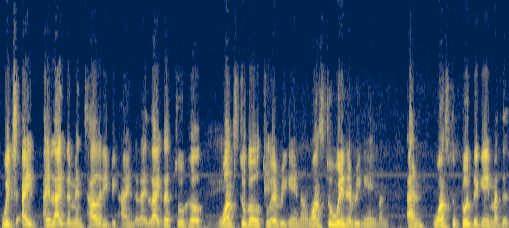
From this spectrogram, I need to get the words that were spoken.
Which I, I like the mentality behind that. I like that Tuchel wants to go to every game and wants to win every game and, and wants to put the game at the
